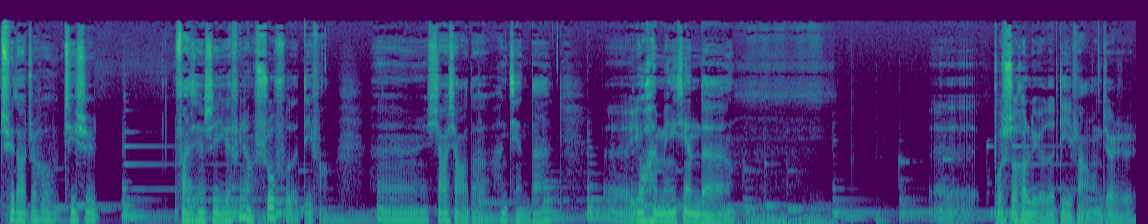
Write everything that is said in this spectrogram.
去到之后，其实发现是一个非常舒服的地方，嗯，小小的，很简单，呃，有很明显的，呃，不适合旅游的地方，就是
